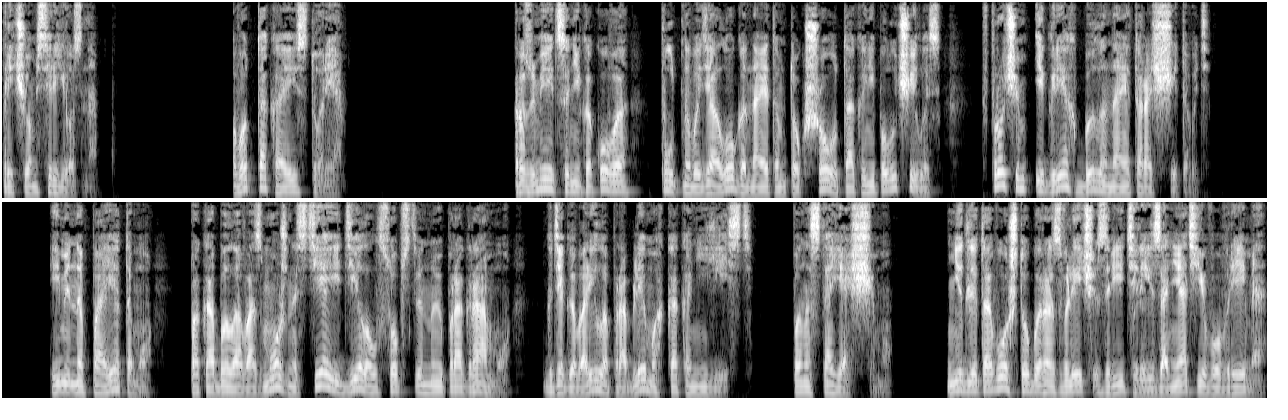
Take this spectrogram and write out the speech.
причем серьезно. Вот такая история. Разумеется, никакого путного диалога на этом ток-шоу так и не получилось, впрочем, и грех было на это рассчитывать. Именно поэтому, пока была возможность, я и делал собственную программу, где говорил о проблемах, как они есть, по-настоящему. Не для того, чтобы развлечь зрителей и занять его время,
